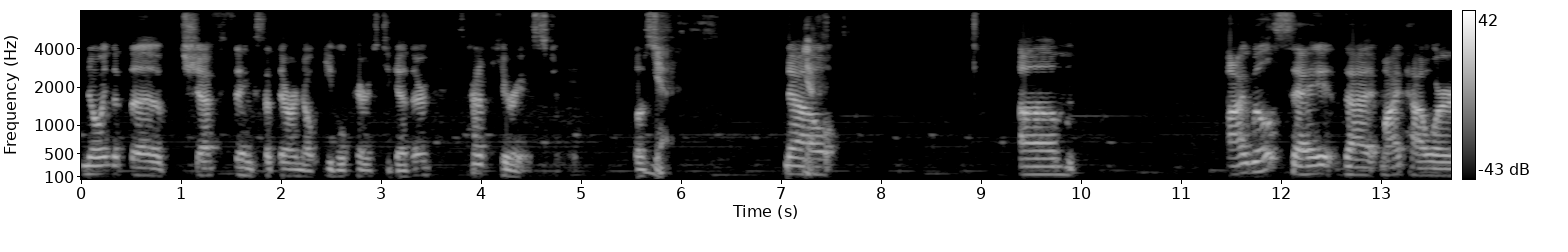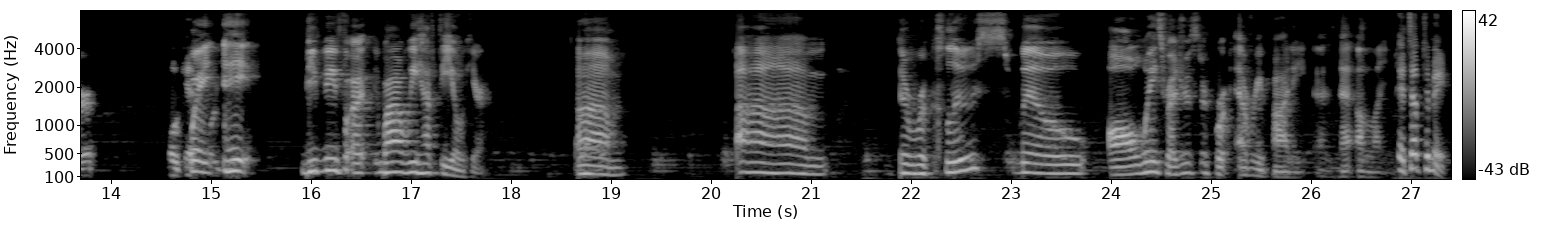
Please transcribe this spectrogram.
knowing that the chef thinks that there are no evil pairs together, it's kind of curious to me. Let's- Yes. Now, um, I will say that my power will get. Wait, hey, be- before uh, while we have Theo here, um, um, the recluse will always register for everybody as that alignment. It's up to me.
